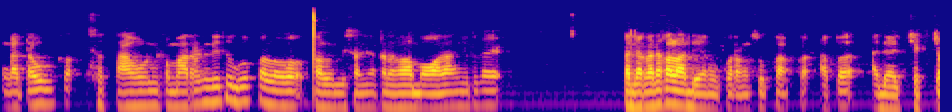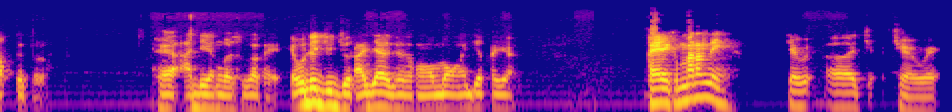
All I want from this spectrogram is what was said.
nggak tahu ke- setahun kemarin gitu gue kalau kalau misalnya kenal sama orang gitu kayak kadang-kadang kalau ada yang kurang suka apa ada cekcok gitu loh. Kayak ada yang nggak suka kayak ya udah jujur aja gitu ngomong aja kayak kayak kemarin nih cewek ce- cewek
